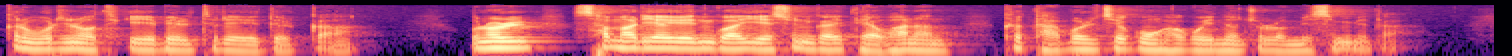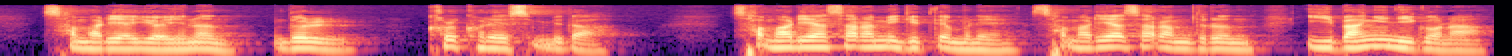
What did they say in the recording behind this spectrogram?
그럼 우리는 어떻게 예배를 드려야 될까? 오늘 사마리아 여인과 예수님과의 대화는 그 답을 제공하고 있는 줄로 믿습니다. 사마리아 여인은 늘 컬컬했습니다. 사마리아 사람이기 때문에 사마리아 사람들은 이방인이거나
